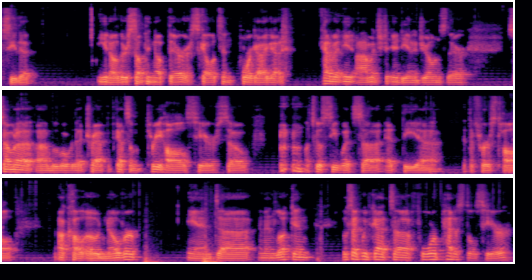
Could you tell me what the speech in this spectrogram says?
see that, you know, there's something up there, a skeleton. Poor guy got kind of an homage to Indiana Jones there. So I'm going to uh, move over that trap. We've got some three halls here. So let's go see what's uh, at the uh, at the first hall. I'll call Odin over and uh, and then look and looks like we've got uh, four pedestals here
